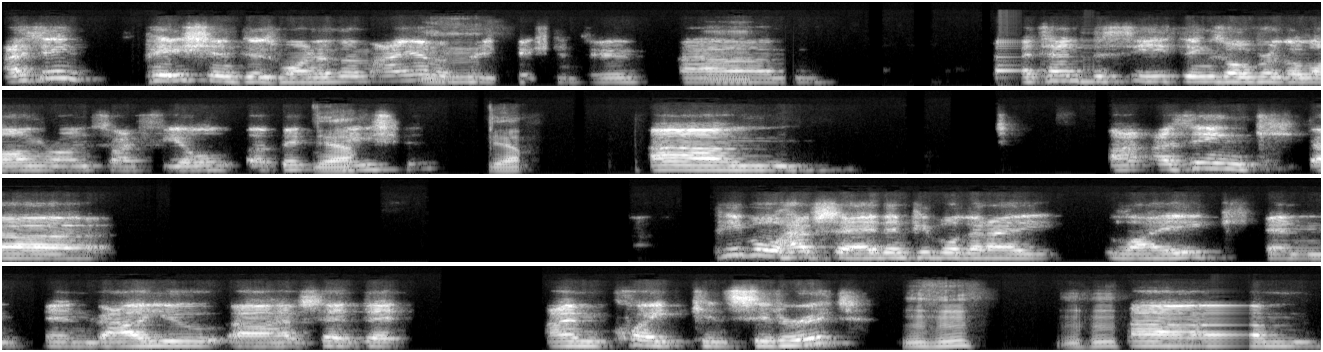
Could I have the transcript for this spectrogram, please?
I think patient is one of them. I am Mhm. a pretty patient dude. Mhm. Um, I tend to see things over the long run, so I feel a bit Yeah. patient. Yep. Um, I, I think uh, people have said, and people that I like and and value uh, have said that I'm quite considerate. Mm-hmm. Mm-hmm. Um,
